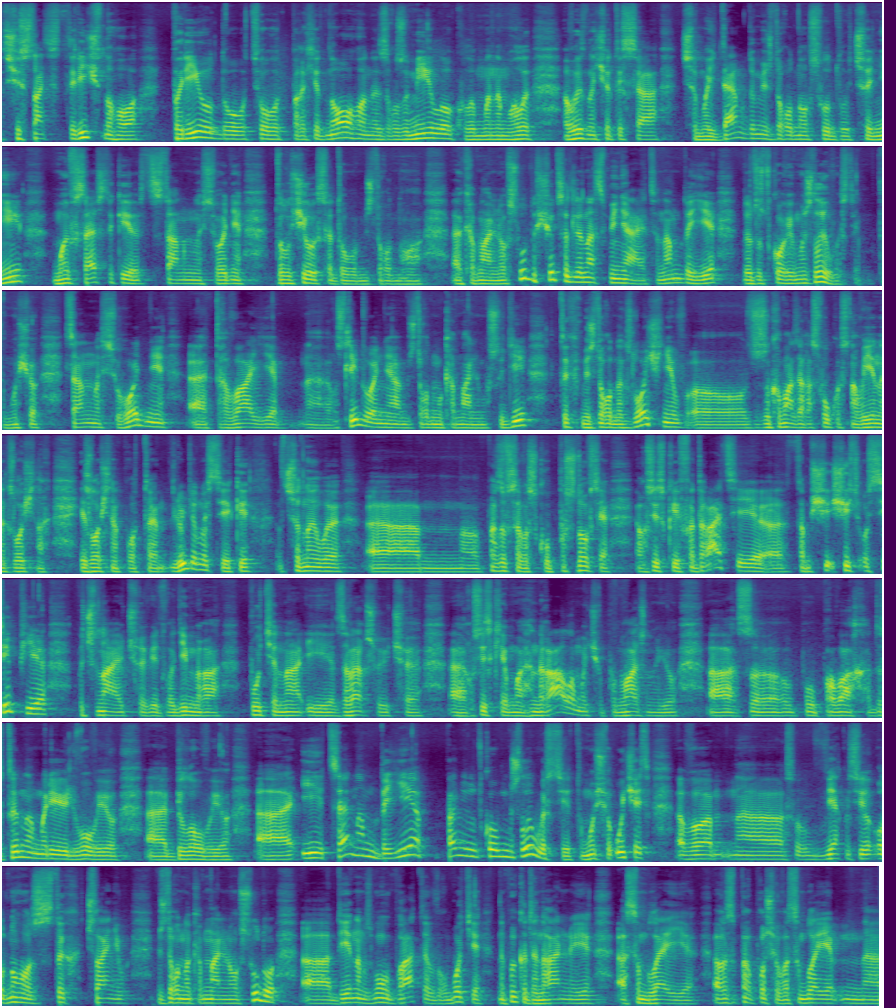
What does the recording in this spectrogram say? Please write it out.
16-річного періоду цього перехідного, незрозуміло, коли ми не могли визначитися, чи ми йдемо до міжнародного суду, чи ні. Ми все ж таки станом на сьогодні долучилися до міжнародного е, кримінального суду. Що це для нас міняє? Це нам дає додаткові можливості, тому що станом на сьогодні е, триває е, розслідування в міжнародному кримінальному суді тих міжнародних злочинів, зокрема зараз фокус на воєнних злочинах і злочинах проти людяності, які вчинили перш за все високопосадовці Російської Федерації. Е, Там ші- шість осіб є, починаючи від Владимира Путіна і завершуючи е, російськими генералами чи повноваженою е, з по правах дитини Марією Львовою Біловою. І це нам дає. Певні додаткові можливості, тому що участь в, е, в якості одного з тих членів міжнародного кримінального суду е, дає нам змогу брати в роботі, наприклад, Генеральної асамблеї, е, перепрошую, в асамблеї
